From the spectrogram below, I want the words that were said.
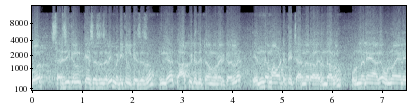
போத் சர்ஜிக்கல் கேசஸும் சரி மெடிக்கல் கேசஸும் இங்கே காப்பீட்டு திட்டம் முறை இருக்கிறதுல எந்த மாவட்டத்தை சார்ந்தவர்களாக இருந்தாலும் உடனடியாக உள்நோயாளி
